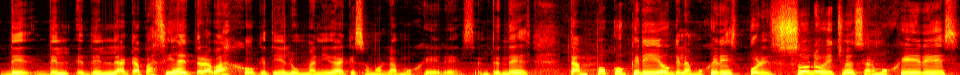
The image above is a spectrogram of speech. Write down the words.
de, la capacidad de trabajo que tiene la humanidad que somos las mujeres, ¿entendés? Tampoco creo que las mujeres, por el solo hecho de ser mujeres,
